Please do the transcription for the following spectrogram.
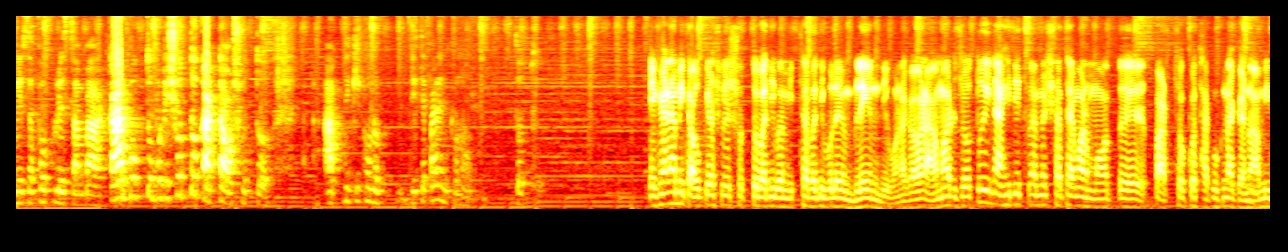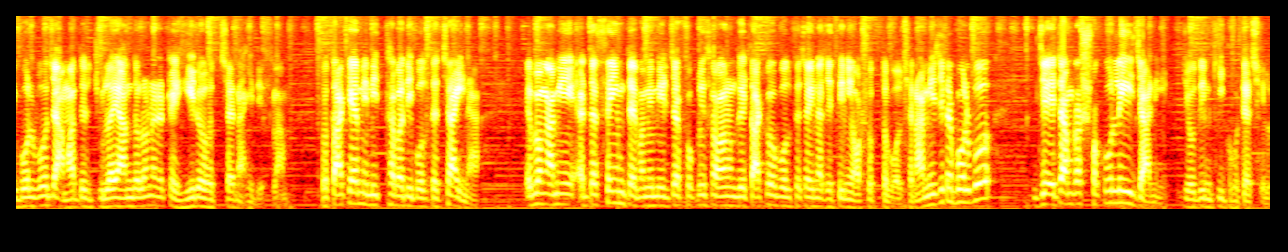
মির্জা ফখরুল ইসলাম? বা কার বক্তব্যটি সত্য, কারটা অসত্য? আপনি কি কোনো, দিতে পারেন কোনো তথ্য? এখানে আমি কাউকে আসলে সত্যবাদী বা মিথ্যাবাদী বলে আমি ব্লেম দিব না। কারণ আমার যতই নাহিদ ইসলামের সাথে আমার মতের পার্থক্য থাকুক না কেন, আমি বলব যে আমাদের জুলাই আন্দোলনের একটা হিরো হচ্ছে নাহিদ ইসলাম। তো তাকে আমি মিথ্যাবাদী বলতে চাই না। এবং আমি অ্যাট দ্য সেম টাইম আমি মির্জা ফখরুল ইসলাম আলমগীর তাকেও বলতে চাই না যে তিনি অসত্য বলছেন। আমি যেটা বলব যে এটা আমরা সকলেই জানি যে ওদিন কি ঘটেছিল।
